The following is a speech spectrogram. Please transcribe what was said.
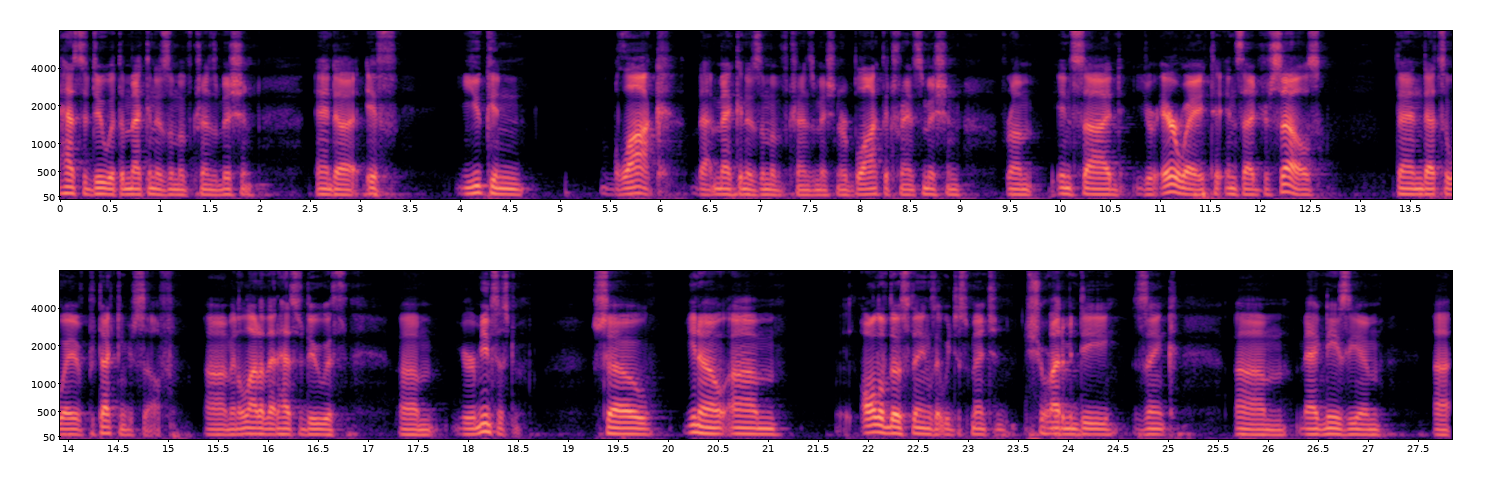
has to do with the mechanism of transmission. And uh, if you can block that mechanism of transmission or block the transmission from inside your airway to inside your cells, then that's a way of protecting yourself. Um, and a lot of that has to do with um, your immune system. So, you know, um, all of those things that we just mentioned Sure. vitamin D, zinc, um, magnesium uh,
